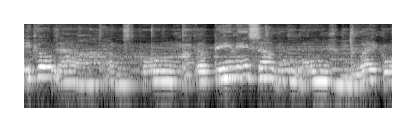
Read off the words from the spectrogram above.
Ikaw lang ang gusto kong makapili sa buong buhay ko.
